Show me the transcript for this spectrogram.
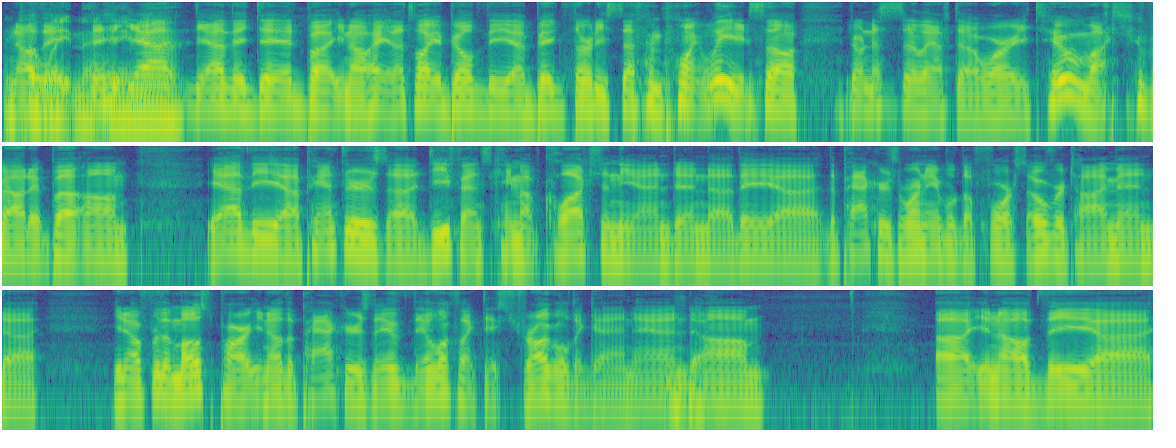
you know they, late in that they game, yeah, yeah. yeah they did, but you know hey that's why you build the uh, big 37 point lead, so you don't necessarily have to worry too much about it. But um, yeah, the uh, Panthers uh, defense came up clutch in the end, and uh, they uh, the Packers weren't able to force overtime. And uh, you know, for the most part, you know, the Packers they they look like they struggled again, and um, uh, you know, the uh,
